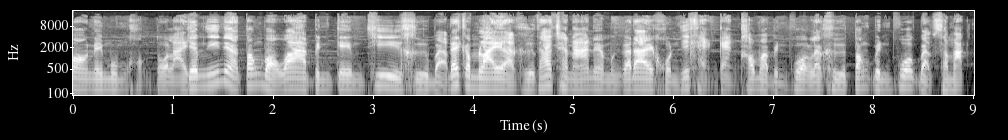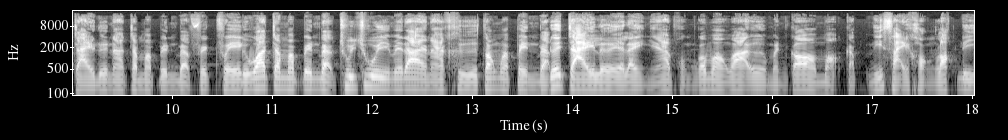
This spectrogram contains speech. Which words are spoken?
มองในมุมของตัวร้ายเกมนี้เนี่ยต้องบอกว่าเป็นเกมที่คือแบบได้กำไรอะคือถ้าชนะเนี่ยมึงก็ได้คนที่แข็งแกร่งเข้ามาเป็นพวกแล้วคือต้องเป็นพวกแบบสมัครใจด้วยนะ จะมาเป็นแบบเฟกเฟกหรือว่าจะมาเป็นแบบชุยๆไม่ได้นะ คือต้องมาเป็นแบบด้วยใจเลยอะไรอย่างเงี้ยผมก็มองว่าเออมันก็เหมาะกับนิสัยของล็อกดี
